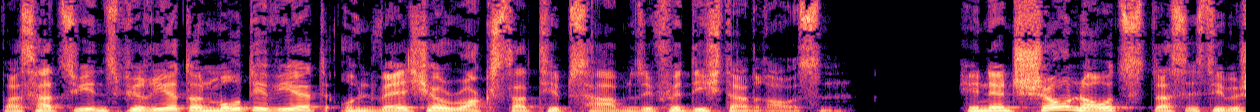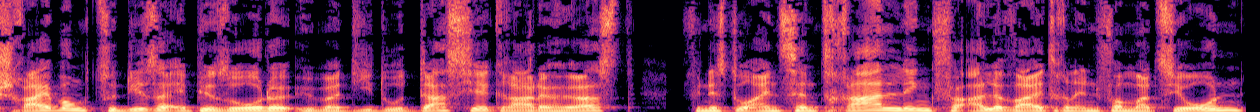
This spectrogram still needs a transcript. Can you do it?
Was hat sie inspiriert und motiviert und welche Rockstar-Tipps haben sie für dich da draußen? In den Show Notes, das ist die Beschreibung zu dieser Episode, über die du das hier gerade hörst, findest du einen zentralen Link für alle weiteren Informationen,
